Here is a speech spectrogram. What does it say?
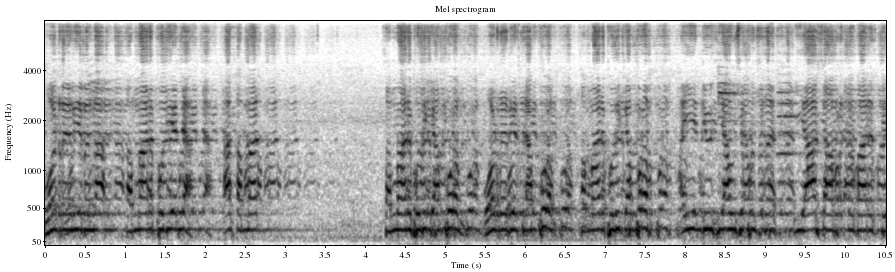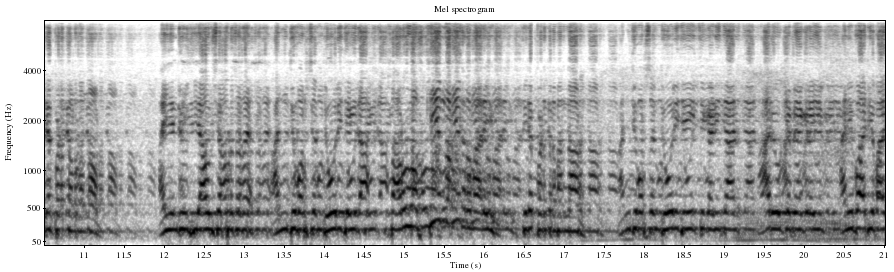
ഓണറേറിയം എന്ന സമ്മാന പൊതിയല്ല ആ സമ്മാന സമ്മാന പൊതിക്ക് അപ്പുറം ഓർഡിനേറിയത്തിന് അപ്പുറം സമ്മാന പൊതിക്ക് അപ്പുറം ഐ എൻ യു സി ആവശ്യപ്പെടുന്നത് ഈ ആശാവർക്കർമാരെ സ്ഥിരപ്പെടുത്തണമെന്നാണ്. ഐ എൻ യു സി ആവശ്യപ്പെടുന്നത് അഞ്ചു വർഷം ജോലി ചെയ്ത സർവ സ്കീം വർക്കർമാരെയും സ്ഥിരപ്പെടുത്തണമെന്നാണ്. അഞ്ചു വർഷം ജോലി ചെയ്യിച്ചു കഴിഞ്ഞാൽ ആരോഗ്യ മേഖലയിൽ അനിവാര്യമായ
